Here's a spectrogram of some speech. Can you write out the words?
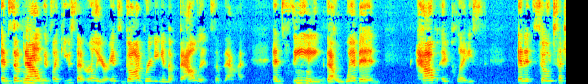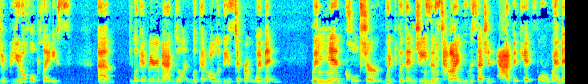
and so now Mhm. it's like you said earlier it's god bringing in the balance of that and seeing that women have a place and it's so such a beautiful place. Um, look at mary magdalene. Look at all of these different women within culture with, within jesus time. He was such an advocate for women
